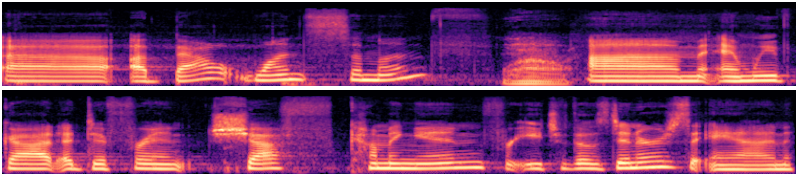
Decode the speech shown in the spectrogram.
uh, about once a month. Wow. Um, and we've got a different chef coming in for each of those dinners and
